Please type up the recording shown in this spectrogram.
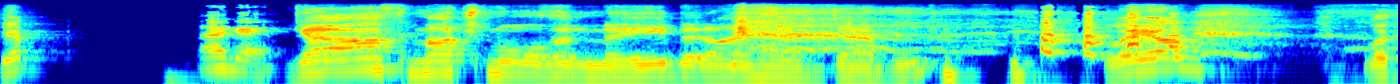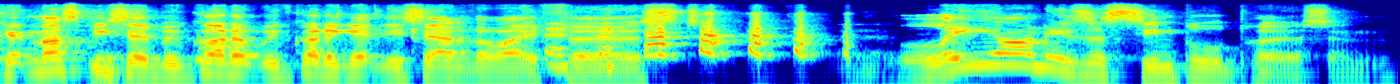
Yep. Okay. Garth, much more than me, but I have dabbled. Leon, look, it must be said we've got it. We've got to get this out of the way first. Leon is a simple person.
